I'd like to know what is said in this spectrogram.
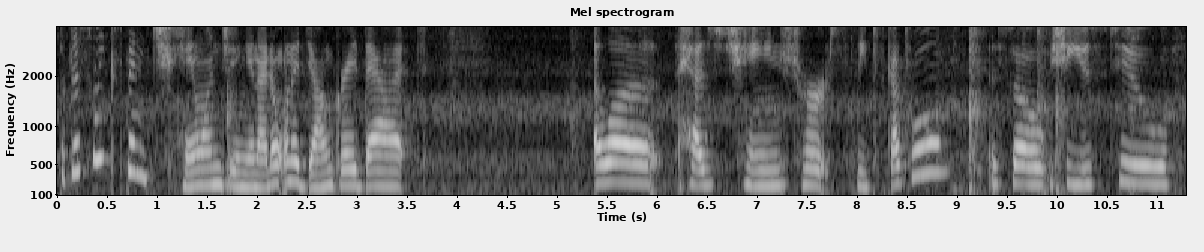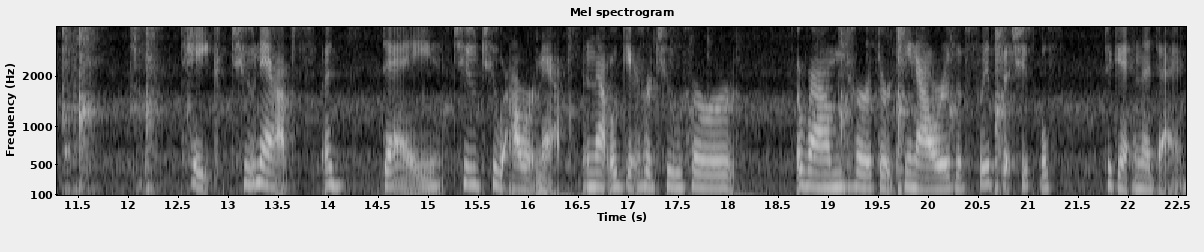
But this week's been challenging, and I don't want to downgrade that. Ella has changed her sleep schedule. So she used to take two naps a day two two hour naps and that would get her to her around her 13 hours of sleep that she's supposed to get in a day.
